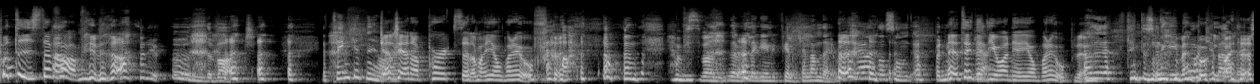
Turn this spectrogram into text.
På tisdag förmiddag. Det är underbart. Jag tänker att ni har... Kanske en av perksen när man jobbar ihop. Men jag visste bara att lägga in i fel kalender. Men jag har ändå sån öppenhet. Jag tänkte att Johan och jag jobbar ihop nu. Ja, jag tänkte så ligga i vår kalender.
